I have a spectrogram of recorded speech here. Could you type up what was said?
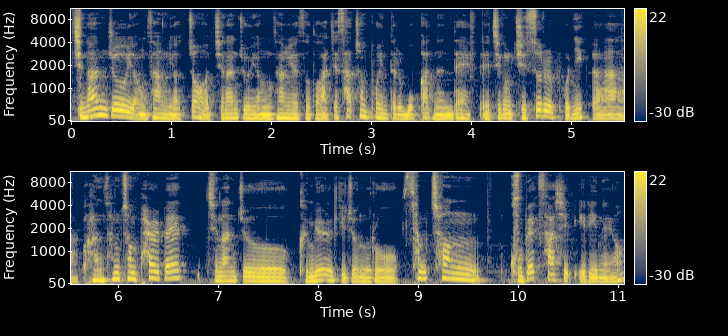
지난주 영상이었죠. 지난주 영상에서도 아직 4000포인트를 못 갔는데 네, 지금 지수를 보니까 한 3800 지난주 금요일 기준으로 3941이네요.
